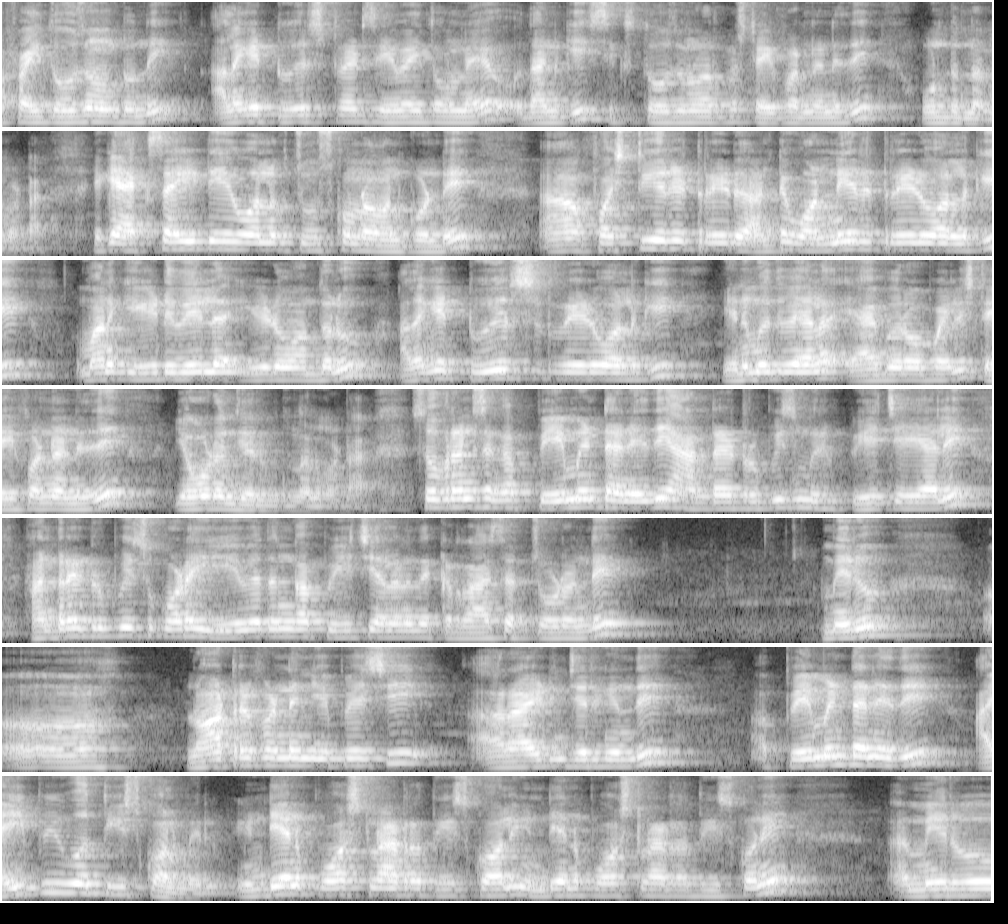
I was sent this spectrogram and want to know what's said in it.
ఫైవ్ థౌజండ్ ఉంటుంది. అలాగే టూరిస్ట్ రైడ్స్ ట్రేడ్స్ ఏవైతే ఉన్నాయో దానికి సిక్స్ థౌజండ్ వరకు స్టైఫండ్ అనేది ఉంటుందన్నమాట. ఇక ఎక్స్ఐటీ వాళ్ళకి చూసుకున్నాం అనుకోండి ఫస్ట్ ఇయర్ ట్రేడ్ అంటే వన్ ఇయర్ ట్రేడ్ వాళ్ళకి మనకి ఏడు వేల ఏడు వందలు అలాగే టూ ఇయర్స్ ట్రేడ్ వాళ్ళకి ఎనిమిది వేల యాభై రూపాయలు స్టైఫండ్ అనేది ఇవ్వడం జరుగుతుందనమాట సో ఫ్రెండ్స్ ఇంకా పేమెంట్ అనేది హండ్రెడ్ రూపీస్ మీరు పే చేయాలి. హండ్రెడ్ రూపీస్ కూడా ఏ విధంగా పే చేయాలనేది ఇక్కడ రాశారు చూడండి. మీరు నాట్ రిఫండ్ అని చెప్పేసి రాయడం జరిగింది. పేమెంట్ అనేది ఐపీఓ తీసుకోవాలి మీరు. ఇండియన్ పోస్టల్ ఆర్డర్ తీసుకోవాలి ఇండియన్ పోస్టల్ ఆర్డర్ తీసుకొని మీరు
